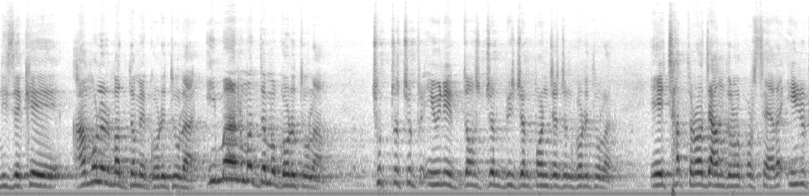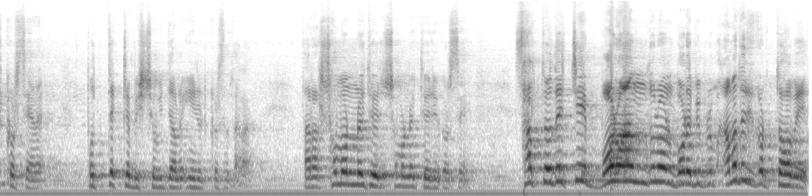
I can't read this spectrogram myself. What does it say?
নিজেকে আমলের মাধ্যমে গড়ে তোলা ইমান মাধ্যমে গড়ে তোলা। ছোট্ট ছোট্ট ইউনিট দশজন বিশ জন, পঞ্চাশ জন গড়ে তোলা। এই ছাত্ররা যে আন্দোলন করছে, এরা ইউনিট করছে, এরা প্রত্যেকটা বিশ্ববিদ্যালয় ইউনিট করছে তারা। তারা সমন্বয় তৈরি সমন্বয় তৈরি করছে। ছাত্রদের চেয়ে বড় আন্দোলন, বড় বিপ্লব আমাদেরকে করতে হবে।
